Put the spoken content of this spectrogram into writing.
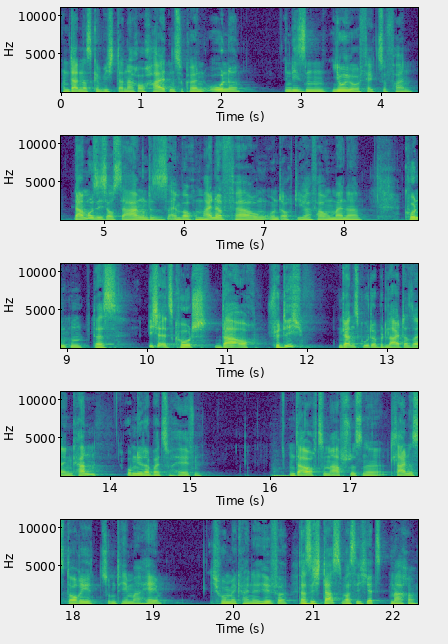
und dann das Gewicht danach auch halten zu können, ohne in diesen Jojo-Effekt zu fallen. Da muss ich auch sagen, und das ist einfach auch meine Erfahrung und auch die Erfahrung meiner Kunden, dass ich als Coach da auch für dich ein ganz guter Begleiter sein kann, um dir dabei zu helfen. Und da auch zum Abschluss eine kleine Story zum Thema, hey, ich hole mir keine Hilfe, dass ich das, was ich jetzt mache,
